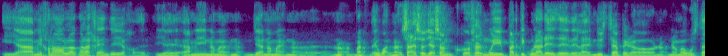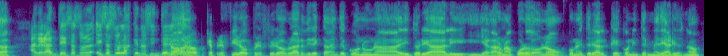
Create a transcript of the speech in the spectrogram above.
Y ya me dijo, no, hablo con la gente. Y yo, joder, y eh, a mí no me, no, ya no me. No, no, bueno, da igual. O sea, eso ya son cosas muy particulares de, de la industria, pero no, me gusta. Adelante, esas son, esas son las que nos interesan. No, no, porque prefiero, prefiero hablar directamente con una editorial y, y, llegar a un acuerdo o no con una editorial que con intermediarios, ¿no?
